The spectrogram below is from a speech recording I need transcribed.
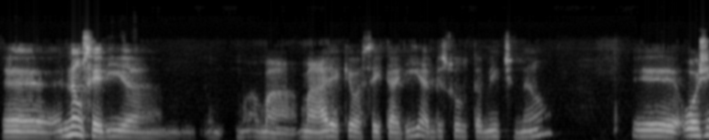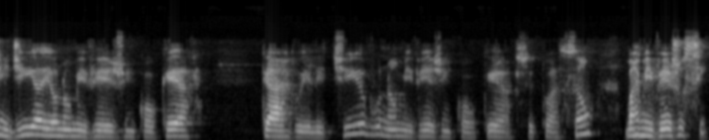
É, não seria uma, uma, área que eu aceitaria, absolutamente não. É, hoje em dia eu não me vejo em qualquer cargo eletivo, não me vejo em qualquer situação, mas me vejo sim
